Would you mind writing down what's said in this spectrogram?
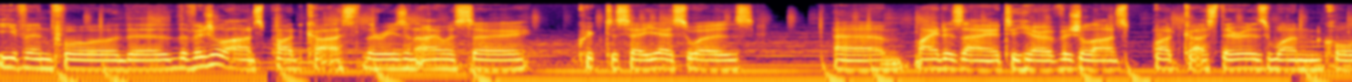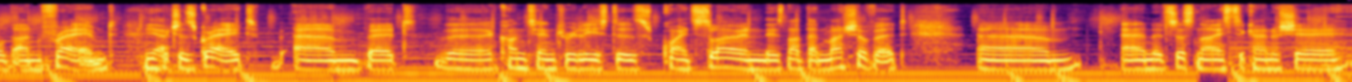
even for the the visual arts podcast, the reason I was so quick to say yes was um, my desire to hear a visual arts podcast. There is one called Unframed, Yeah. which is great, um, but the content released is quite slow and there's not that much of it. Um, and it's just nice to kind of share,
